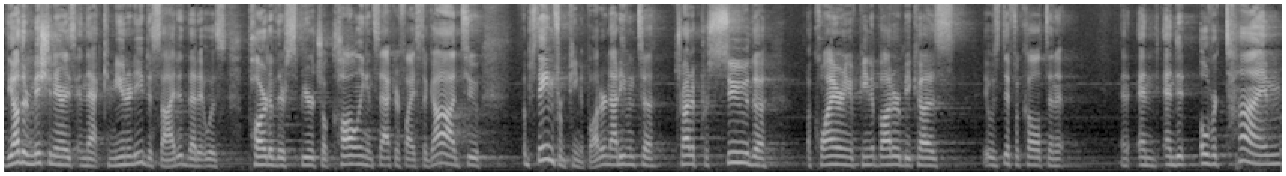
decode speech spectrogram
the other missionaries in that community decided that it was part of their spiritual calling and sacrifice to God to abstain from peanut butter, not even to try to pursue the acquiring of peanut butter because it was difficult and it, and, and, and it over time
